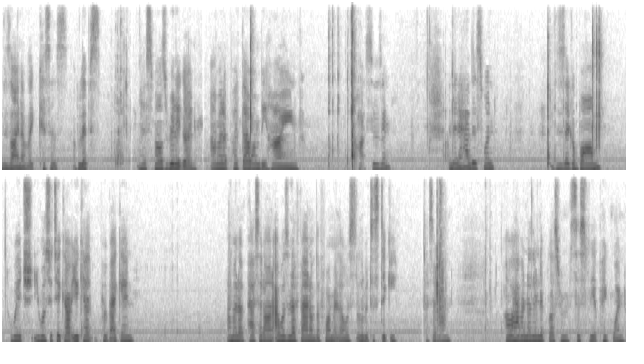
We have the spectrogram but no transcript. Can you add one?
design of like kisses of lips. And it smells really good. I'm gonna put that one behind hot susan. And then i have this one. This is like a balm which you once you take out you can't put back in. I'm gonna pass it on. I wasn't a fan of the formula it was a little bit too sticky. Pass it on oh i have another lip gloss from Sisley a pink one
